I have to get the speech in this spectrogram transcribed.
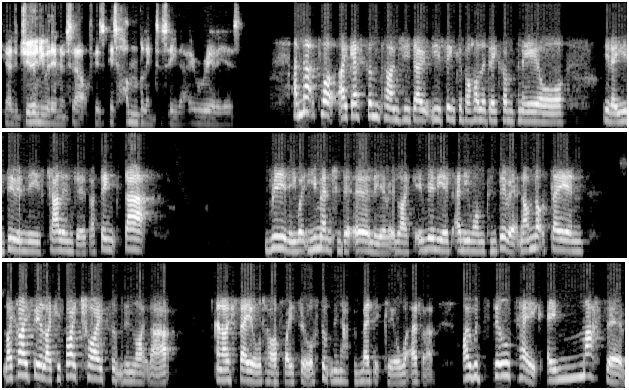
you know, the journey within himself is is humbling to see that. It really is and that's what I guess sometimes you don't you think of a holiday company or you know you're doing these challenges. I think that really what you mentioned it earlier it like it really is anyone can do it and i'm not saying like i feel like if i tried something like that and i failed halfway through or something happened medically or whatever i would still take a massive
